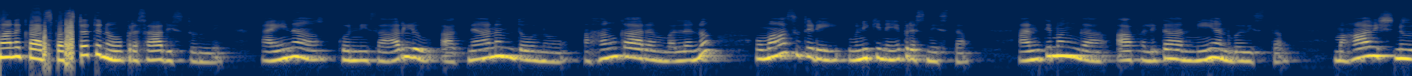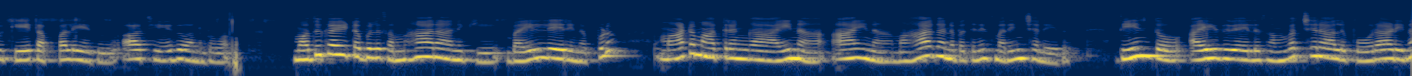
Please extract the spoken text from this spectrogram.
మనకు ఆ స్పష్టతను ప్రసాదిస్తుంది. అయినా కొన్నిసార్లు అజ్ఞానంతోనూ అహంకారం వల్లనూ ఉమాసుతుడి ఉనికినే ప్రశ్నిస్తాం. అంతిమంగా ఆ ఫలితాన్ని అనుభవిస్తాం. మహావిష్ణువుకే తప్పలేదు ఆ చేదు అనుభవం. మధుకైటబుల సంహారానికి బయలుదేరినప్పుడు మాట మాత్రంగా అయినా ఆయన మహాగణపతిని స్మరించలేదు. దీంతో ఐదు వేల సంవత్సరాలు పోరాడిన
